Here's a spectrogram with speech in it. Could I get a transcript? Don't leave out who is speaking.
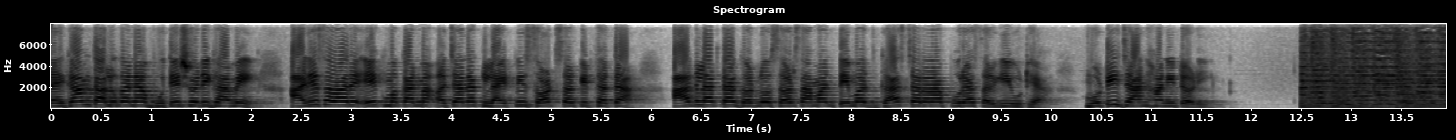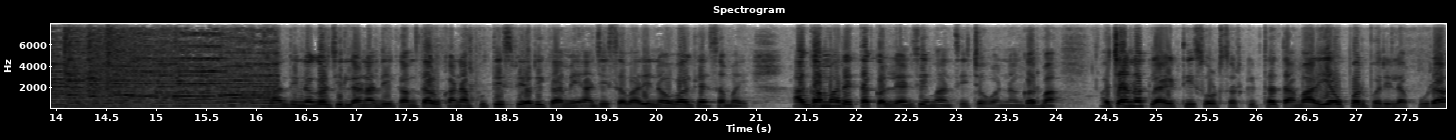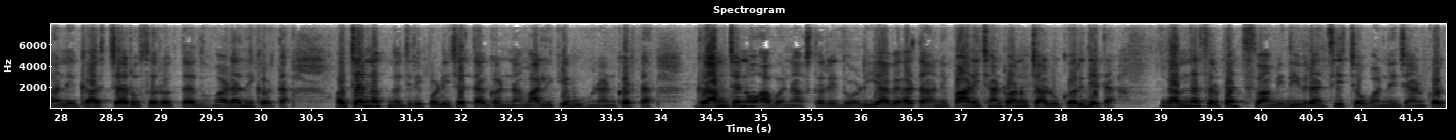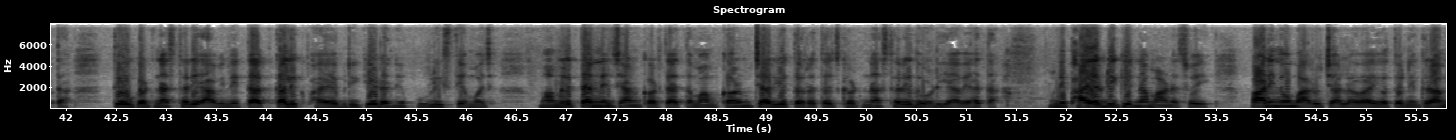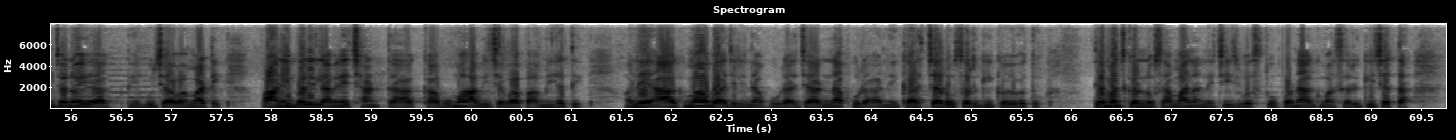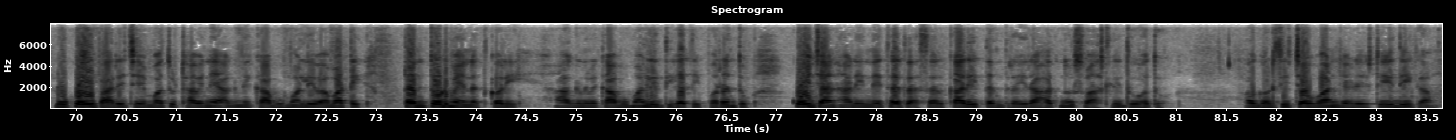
Speaker 1: દહેગામ તાલુકાના ભૂતેશ્વરી ગામે આજે સવારે એક મકાનમાં અચાનક લાઇટની શોર્ટ સર્કિટ થતાં આગ લાગતા ઘરનો સરસામાન તેમજ ઘાસચારાના પૂરા સળગી ઉઠ્યા. મોટી જાનહાનિ ટળી.
Speaker 2: ગાંધીનગર જિલ્લાના દેગામ તાલુકાના ભૂતેશ્વરી ગામે આજે સવારે નવ વાગ્યા સમયે આ ગામમાં રહેતા કલ્યાણજી માનસી ચૌહાણના ઘરમાં અચાનક લાઇટથી શોર્ટ સર્કિટ થતાં મારિયા ઉપર ભરેલા પૂરા અને ઘાસચારો સરગતા ધુમાડા નીકળતા અચાનક નજરે પડી જતા ઘરના માલિકે બુમરાણ કરતા. ગ્રામજનો આ બનાવ સ્થળે દોડી આવ્યા હતા અને પાણી છાંટવાનું ચાલુ કરી દેતા. ગામના સરપંચ સ્વામી દેવરાજસિંહ ચૌહાણને જાણ કરતા તેઓ ઘટના સ્થળે આવીને તાત્કાલિક ફાયર બ્રિગેડ અને પોલીસ તેમજ મામલતદારને જાણ કરતા તમામ કર્મચારીઓ તરત જ ઘટના સ્થળે દોડી આવ્યા હતા અને ફાયર બ્રિગેડના માણસોએ પાણીનો મારો ચાલવાયો હતો અને ગ્રામજનોએ આગને બુજાવવા માટે પાણી ભરી લાવીને છાંટતા આગ કાબૂમાં આવી જવા પામી હતી અને આગમાં બાજરીના પૂરા, ઝાડના પૂરા અને ઘાસચારો સળગી ગયો હતો. તેમજ ઘરનો સામાન અને ચીજવસ્તુ પણ આગમાં સળગી જતા લોકોએ ભારે જહેમત ઉઠાવીને આગને કાબૂમાં લેવા માટે તનતોડ મહેનત કરી આગને કાબૂમાં લીધી હતી, પરંતુ કોઈ જાનહાનિ નહીં થતાં સરકારી તંત્રએ રાહતનો શ્વાસ લીધો હતો. અગરસિંહ ચૌહાણ જેડેસ્ટી દેગામ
